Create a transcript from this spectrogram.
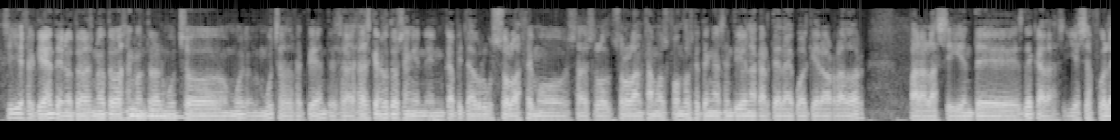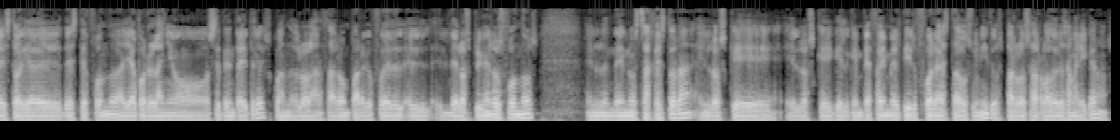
Sí, efectivamente, no te, vas- no te vas a encontrar mucho, mu- muchos, efectivamente. O sea, sabes que nosotros en, en Capital Group solo hacemos, o sea, solo, solo lanzamos fondos que tengan sentido en la cartera de cualquier ahorrador para las siguientes décadas. Y esa fue la historia de, de este fondo allá por el año 73, cuando lo lanzaron para que fue el, el- de los primeros fondos en- de nuestra gestora en los que, en los que, el que empezó a invertir fuera Estados Unidos para los ahorradores americanos.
